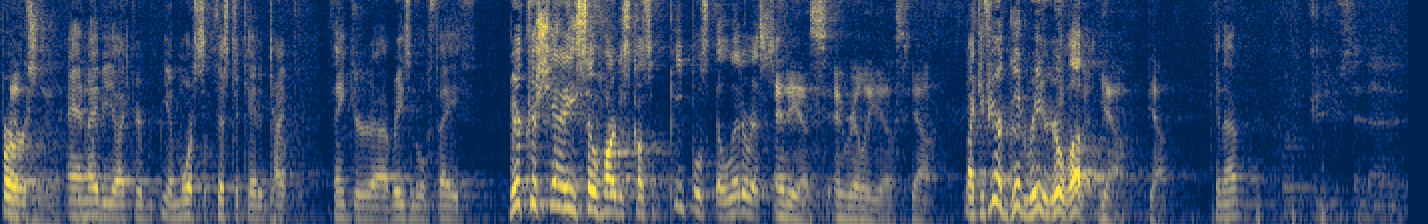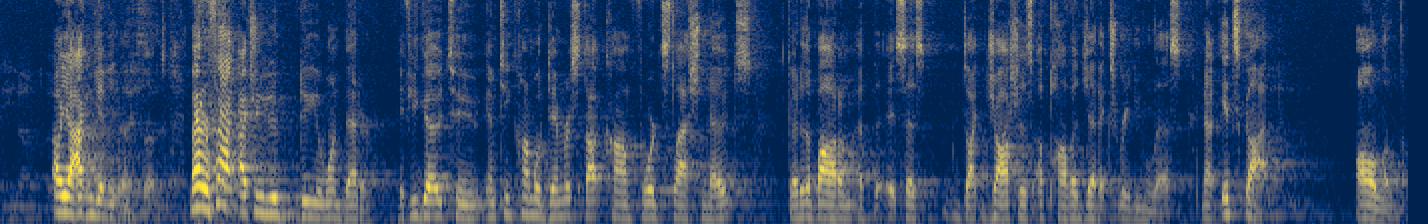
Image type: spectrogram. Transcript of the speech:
first, Absolutely, and yeah. maybe like your you know, more sophisticated type thinker, uh, reasonable faith. Mere Christianity is so hard just because of people's illiteracy. It is, it really is, yeah, Like if you're a good reader, you'll love it. yeah, yeah. You know. Could you send that in an email? Oh yeah, I can give you those books. Matter of fact, actually, do, do you one better. If you go to mtcarmeldemers.com forward slash notes, go to the bottom. It says like Josh's apologetics reading list. Now it's got all of them.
